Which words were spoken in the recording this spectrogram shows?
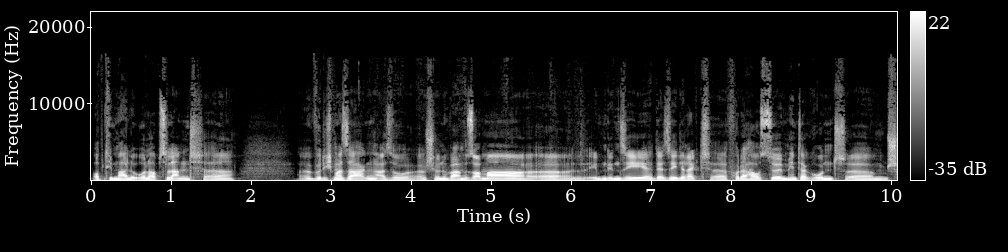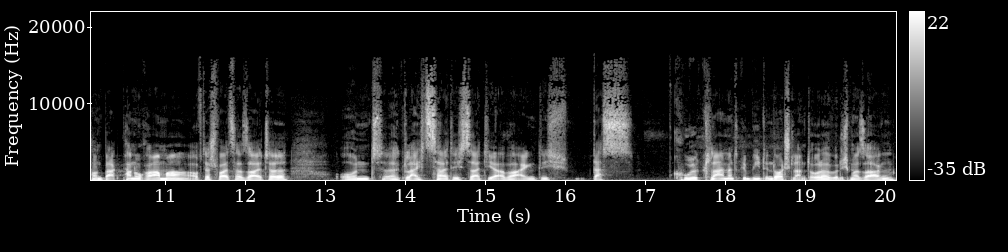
optimale Urlaubsland. Äh, würde ich mal sagen. Also äh, schöne warme Sommer, äh, eben den See, der See direkt äh, vor der Haustür im Hintergrund, äh, schon Bergpanorama auf der Schweizer Seite. Und äh, gleichzeitig seid ihr aber eigentlich das Cool Climate Gebiet in Deutschland, oder? Würde ich mal sagen.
